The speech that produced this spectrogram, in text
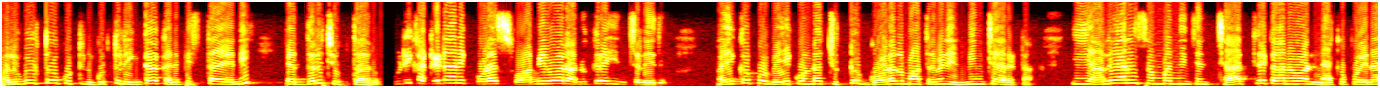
పలుగులతో కుట్టిన గుర్తులు ఇంకా కనిపిస్తాయని పెద్దలు చెబుతారు. గుడి కట్టడానికి కూడా స్వామివారు అనుగ్రహించలేదు. పైకప్పు వేయకుండా చుట్టూ గోడలు మాత్రమే నిర్మించారట. ఈ ఆలయానికి సంబంధించిన చారిత్రక ఆనవాడు లేకపోయినా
